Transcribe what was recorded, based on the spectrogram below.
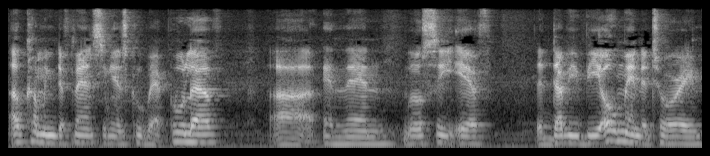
upcoming defense against Kubrat Pulev. Uh, and then we'll see if the WBO mandatory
